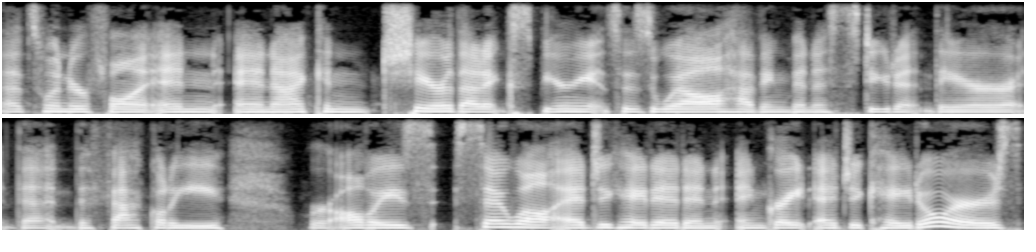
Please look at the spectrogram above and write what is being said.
That's wonderful. And and I can share that experience as well, having been a student there, that the faculty were always so well educated and, and great educators.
